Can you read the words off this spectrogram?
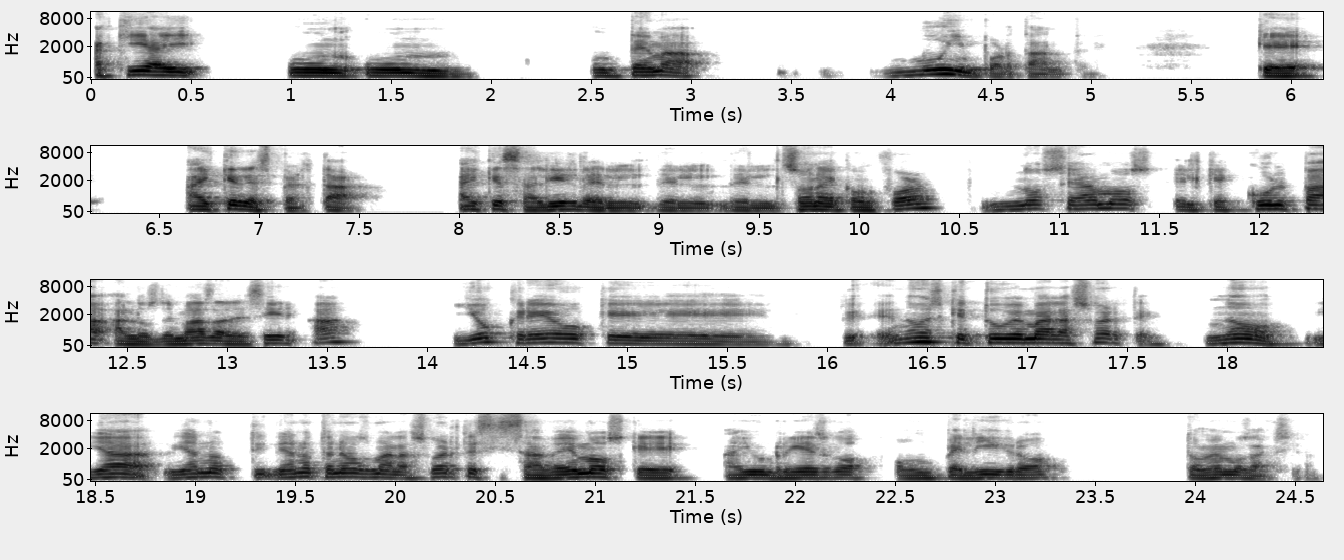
aquí hay un, un, un tema muy importante que hay que despertar, hay que salir del, zona de confort. No seamos el que culpa a los demás a decir, ah, yo creo que no es que tuve mala suerte. No, ya, ya, no, ya no tenemos mala suerte si sabemos que hay un riesgo o un peligro, tomemos acción.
